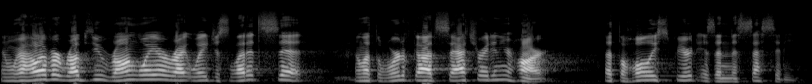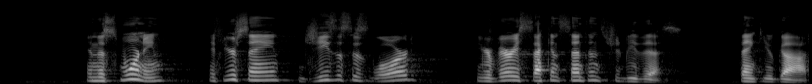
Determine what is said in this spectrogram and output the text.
And however it rubs you, wrong way or right way, just let it sit and let the Word of God saturate in your heart that the Holy Spirit is a necessity. And this morning, if you're saying Jesus is Lord, your very second sentence should be this Thank you, God.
